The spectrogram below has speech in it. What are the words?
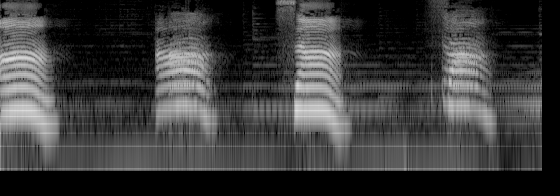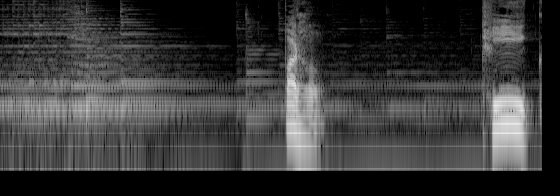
आ। आ। सा। सा। पढ़ो। ठीक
